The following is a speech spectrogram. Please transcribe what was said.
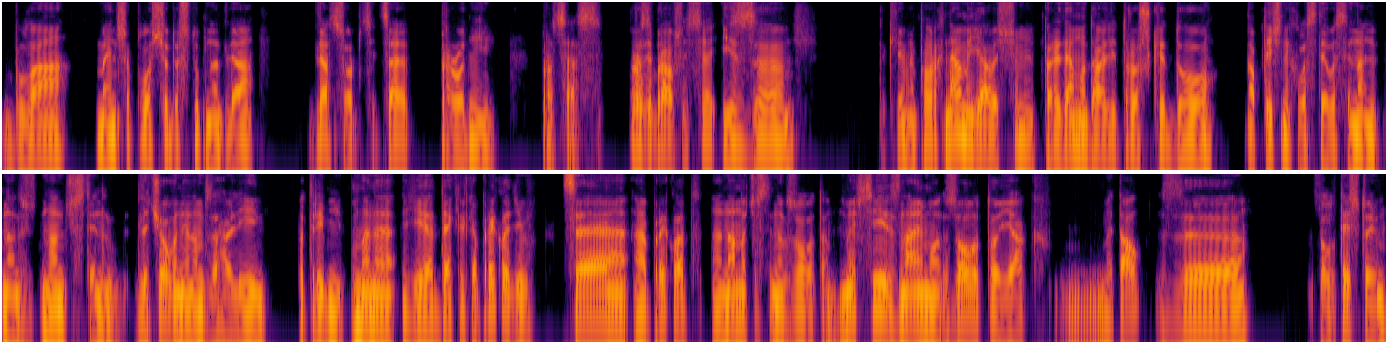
була менша площа доступна для, для адсорбції. Це природній процес. Розібравшися із е, такими поверхневими явищами, перейдемо далі трошки до оптичних властивостей нано- нано- наночастинок. Для чого вони нам взагалі потрібні? У мене є декілька прикладів. Це е, приклад е, наночастинок золота. Ми всі знаємо золото як метал з золотистою,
